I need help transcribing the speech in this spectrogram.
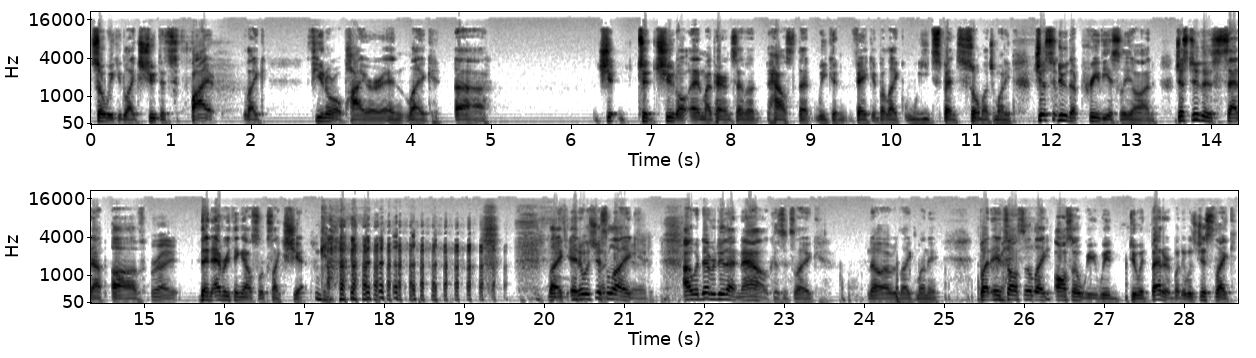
so we could like shoot this fire, like funeral pyre and like, uh, to shoot all, and my parents have a house that we could fake it, but like we spent so much money just to do the previously on, just do the setup of right. then everything else looks like shit. like, and it was just like, good. I would never do that now because it's like, no, I would like money, but it's also like, also we would do it better. But it was just like,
